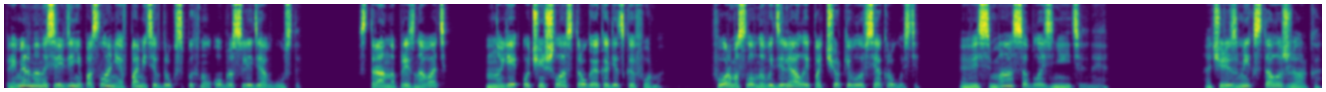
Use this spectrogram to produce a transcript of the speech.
Примерно на середине послания в памяти вдруг вспыхнул образ леди Августы. Странно признавать, но ей очень шла строгая кадетская форма. Форма словно выделяла и подчеркивала все округлости. Весьма соблазнительные. А через миг стало жарко.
